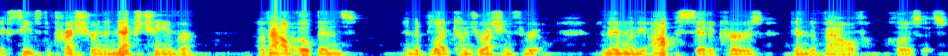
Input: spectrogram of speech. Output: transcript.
exceeds the pressure in the next chamber, a valve opens and the blood comes rushing through. And then when the opposite occurs, then the valve closes.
